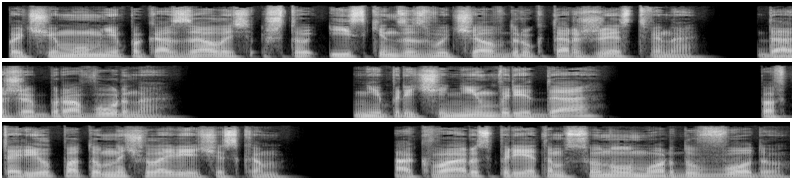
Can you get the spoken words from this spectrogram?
Почему мне показалось, что Искин зазвучал вдруг торжественно, даже бравурно? «Не причиним вреда?» Повторил потом на человеческом. Акварус при этом сунул морду в воду.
